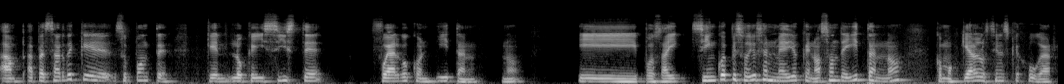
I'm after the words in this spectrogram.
a pesar de que, suponte, que lo que hiciste fue algo con Ethan, ¿no? Y pues hay cinco episodios en medio que no son de Ethan, ¿no? Como quiera los tienes que jugar.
